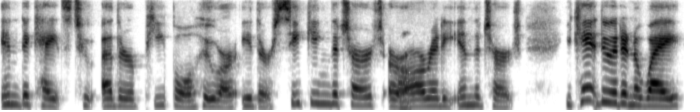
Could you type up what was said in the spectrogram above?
indicates to other people who are either seeking the church or are already in the church. You can't do it in a way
